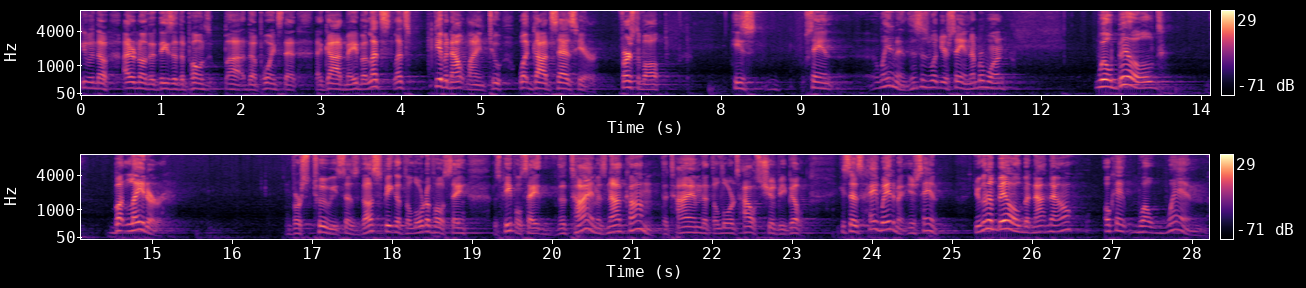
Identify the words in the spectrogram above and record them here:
Even though I don't know that these are the poems, uh, the points that, that God made, but let's let's give an outline to what God says here. First of all, He's saying, "Wait a minute, this is what you're saying." Number one, we'll build, but later verse 2, he says, Thus speaketh the Lord of hosts, saying, As people say, the time is not come, the time that the Lord's house should be built. He says, Hey, wait a minute, you're saying you're going to build, but not now? Okay, well, when?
